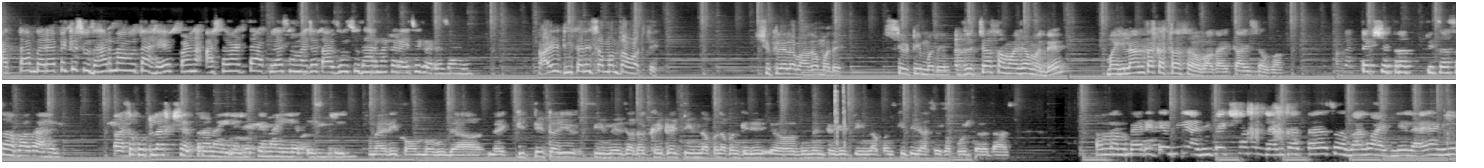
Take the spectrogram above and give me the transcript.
आता बऱ्यापैकी सुधारणा होत आहे पण असं वाटतं आपल्या समाजात अजून सुधारणा करायची गरज आहे. काही ठिकाणी समानता वाटते. शिकलेल्या भागामध्ये सिटीमध्ये. आजच्या समाजामध्ये महिलांचा कसा सहभाग आहे? काय सहभाग? प्रत्येक क्षेत्रात तिचा सहभाग आहे. असं कुठलंच क्षेत्र नाहीये जिथे नाहीये ती स्त्री. मॅरी कॉम बघू द्या. लाईक कितीतरी फिमेल्स आता क्रिकेट टीमला पण आपण किती विमेन क्रिकेट टीमला पण किती जास्त सपोर्ट करत आहात. कम्पॅरेटिव्हली आधीपेक्षा महिलांचा आता सहभाग वाढलेला आहे आणि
